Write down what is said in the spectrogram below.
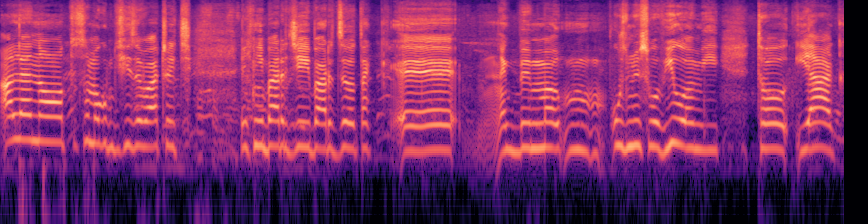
ale no to co mogłem dzisiaj zobaczyć jak najbardziej bardzo tak e, jakby uzmysłowiło mi to jak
